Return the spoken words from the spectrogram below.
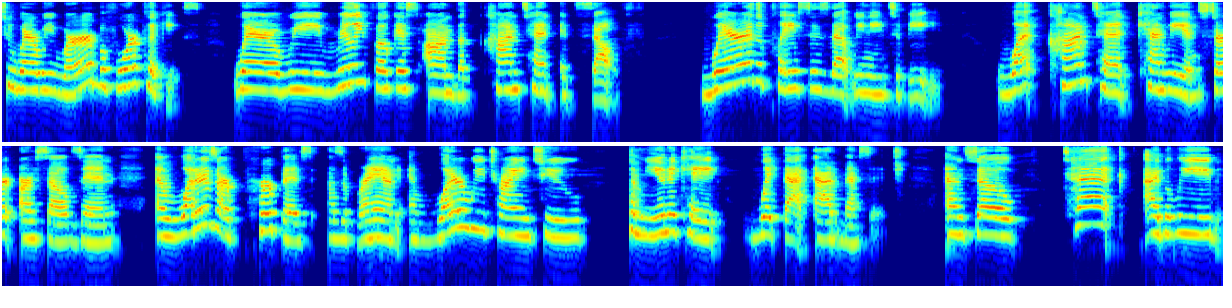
to where we were before cookies, where we really focused on the content itself. Where are the places that we need to be? What content can we insert ourselves in? And what is our purpose as a brand? And what are we trying to communicate with that ad message? And so, tech, I believe,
